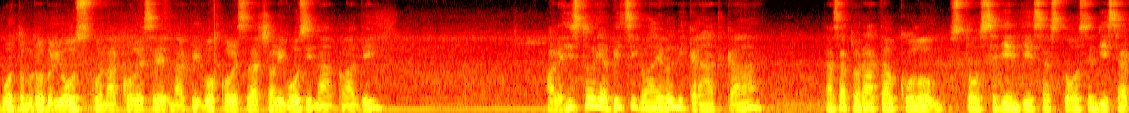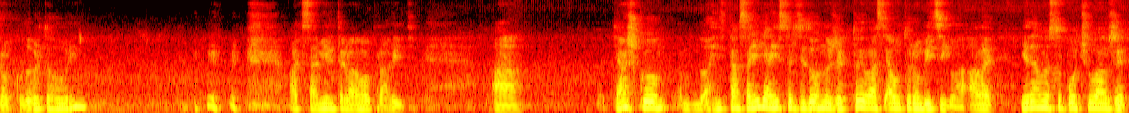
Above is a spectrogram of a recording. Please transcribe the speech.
potom robili osko na kolese, na tých dvoch kolese začali voziť náklady. Ale história bicykla je veľmi krátka, tá sa to ráta okolo 170-180 rokov. Dobre to hovorím? Ak sa milím, treba opraviť. A ťažko, tam sa nedia historici dohnúť, že kto je vlastne autorom bicykla, ale nedávno som počúval, že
